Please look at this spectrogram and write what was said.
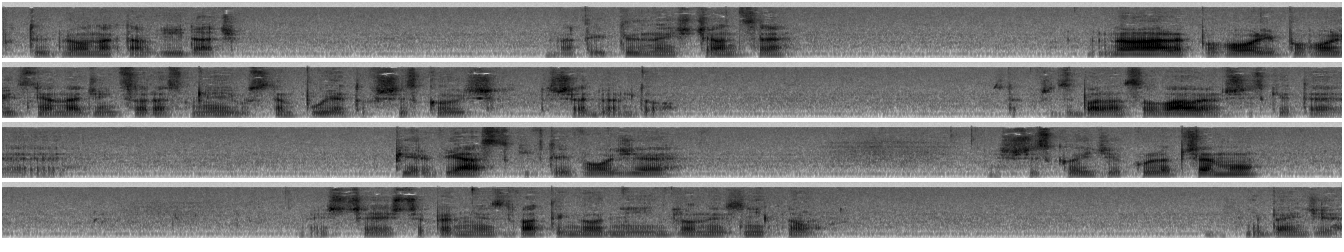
po tych glonach tam widać. Na tej tylnej ściance. No ale powoli, powoli z dnia na dzień coraz mniej ustępuje to wszystko. Już doszedłem do tak zbalansowałem wszystkie te pierwiastki w tej wodzie. Wszystko idzie ku lepszemu. Jeszcze, jeszcze pewnie z dwa tygodnie i glony znikną. Ich nie będzie.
